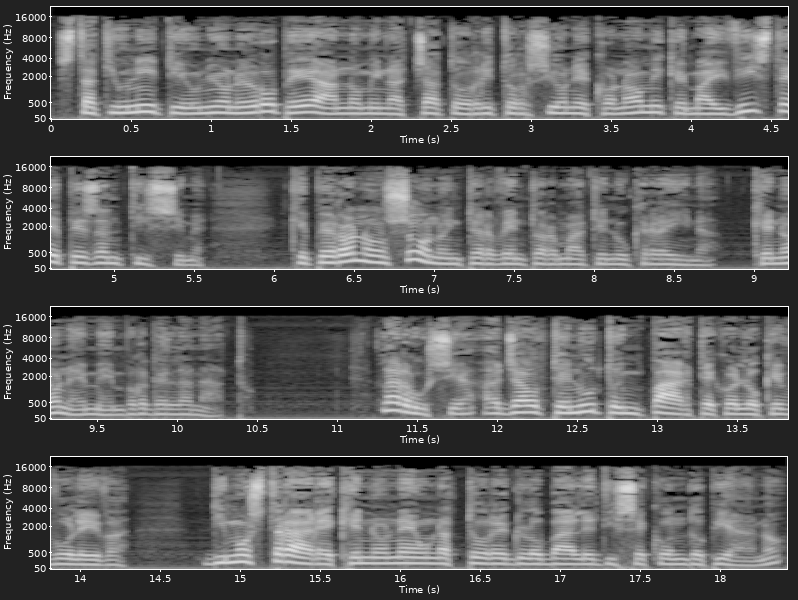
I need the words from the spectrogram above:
Stati Uniti e Unione Europea hanno minacciato ritorsioni economiche mai viste e pesantissime, che però non sono intervento armato in Ucraina, che non è membro della Nato. La Russia ha già ottenuto in parte quello che voleva, dimostrare che non è un attore globale di secondo piano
